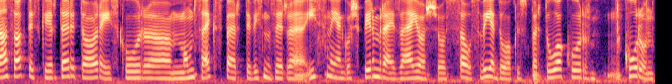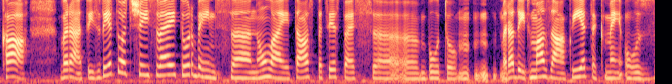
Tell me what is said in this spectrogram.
Tās faktiski ir teritorijas, kur mums eksperti vismaz ir izsnieguši pirmreizējos šos savus viedokļus par to, kur, kur un kā varētu izvietot šīs vēja turbīnas, nu, lai tās pēc iespējas būtu radītu mazāku ietekmi uz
